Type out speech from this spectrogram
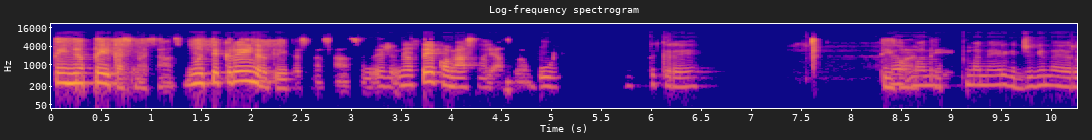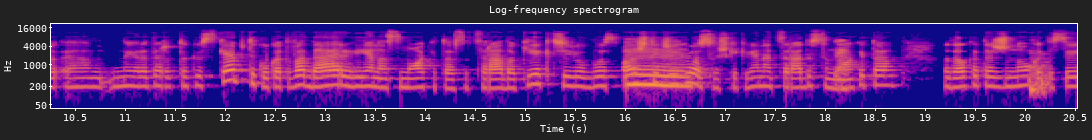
tai ne tai, kas mes esame. Nu tikrai ne tai, kas mes esame. Ir ne tai, ko mes norėtume būti. Tikrai. Tai Na, va, man, tai... mane irgi džiugina ir um, yra dar tokių skeptikų, kad va dar vienas mokytojas atsirado, kiek čia jų bus. O aš tai mm. džiaugiuosi už kiekvieną atsiradusi mokytoją, todėl kad aš žinau, kad jisai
